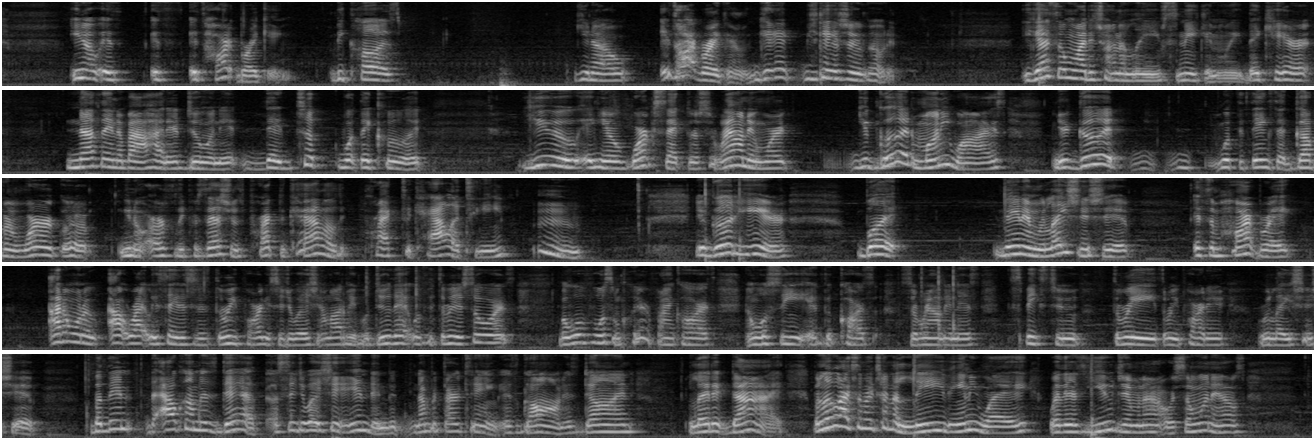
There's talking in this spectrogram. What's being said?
you know, it's it's it's heartbreaking because you know it's heartbreaking. You can't you can't sugarcoat it. You got somebody trying to leave sneakingly. They care nothing about how they're doing it. They took what they could you in your work sector, surrounding work, you're good money wise. You're good with the things that govern work or you know earthly possessions, practicality. Practicality. Hmm. You're good here, but then in relationship, it's some heartbreak. I don't want to outrightly say this is a three party situation. A lot of people do that with the Three of Swords. But we'll pull some clarifying cards and we'll see if the cards surrounding this speaks to three three party relationship. But then the outcome is death, a situation ending. The number 13 is gone, it's done. Let it die. But look like somebody trying to leave anyway, whether it's you, Gemini, or someone else.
